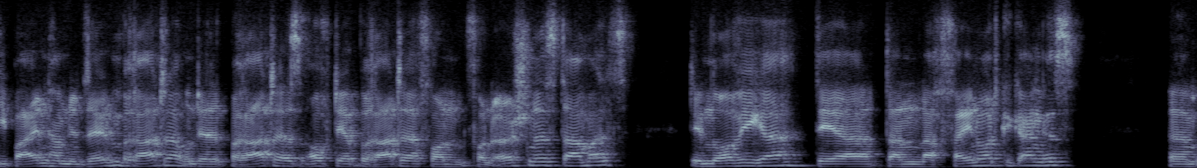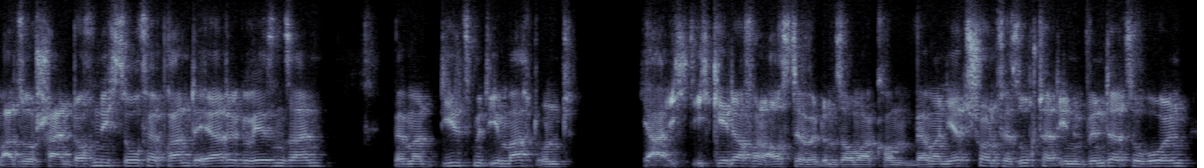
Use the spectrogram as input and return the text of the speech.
Die beiden haben denselben Berater und der Berater ist auch der Berater von, von Öschnes damals, dem Norweger, der dann nach Feyenoord gegangen ist. Ähm, also scheint doch nicht so verbrannte Erde gewesen sein, wenn man Deals mit ihm macht. Und ja, ich, ich gehe davon aus, der wird im Sommer kommen. Wenn man jetzt schon versucht hat, ihn im Winter zu holen,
